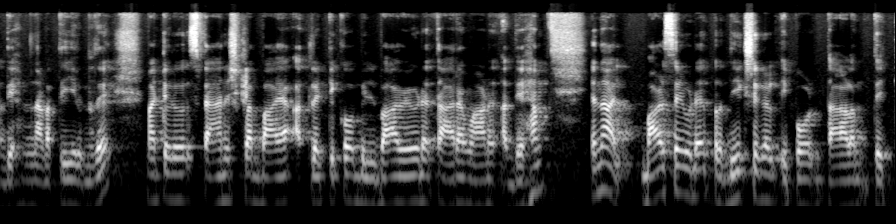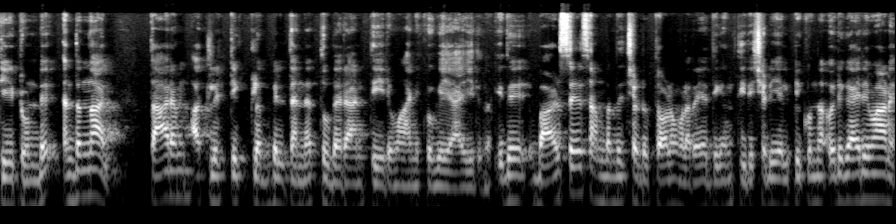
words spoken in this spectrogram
അദ്ദേഹം നടത്തിയിരുന്നത്. മറ്റൊരു സ്പാനിഷ് ക്ലബായ അത്ലറ്റിക്കോ ബിൽബാവയുടെ താരമാണ് അദ്ദേഹം. എന്നാൽ ബാഴ്സയുടെ പ്രതീക്ഷകൾ ഇപ്പോൾ താളം തെറ്റിയിട്ടുണ്ട്. എന്തെന്നാൽ താരം അത്ലറ്റിക് ക്ലബിൽ തന്നെ തുടരാൻ തീരുമാനിക്കുകയായിരുന്നു. ഇത് ബാഴ്സയെ സംബന്ധിച്ചിടത്തോളം വളരെയധികം തിരിച്ചടി ഏൽപ്പിക്കുന്ന ഒരു കാര്യമാണ്.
